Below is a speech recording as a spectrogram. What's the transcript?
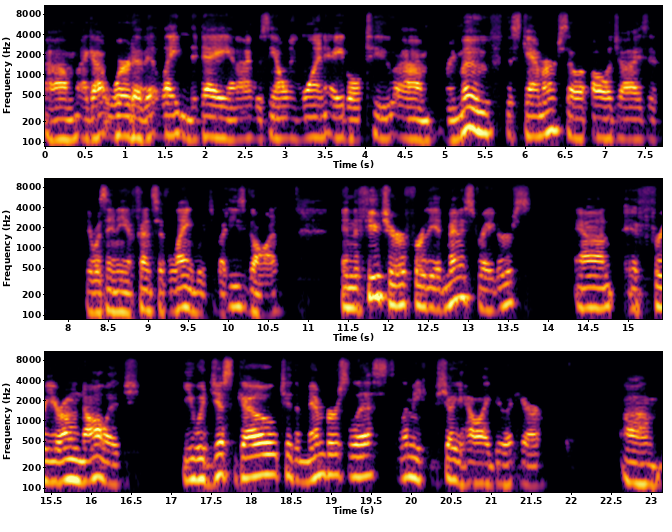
um, I got word of it late in the day, and I was the only one able to um, remove the scammer. So apologize if there was any offensive language, but he's gone. In the future, for the administrators, and if for your own knowledge, you would just go to the members list. Let me show you how I do it here. Um,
